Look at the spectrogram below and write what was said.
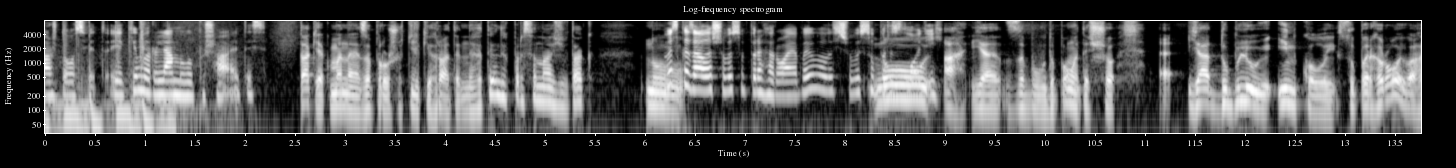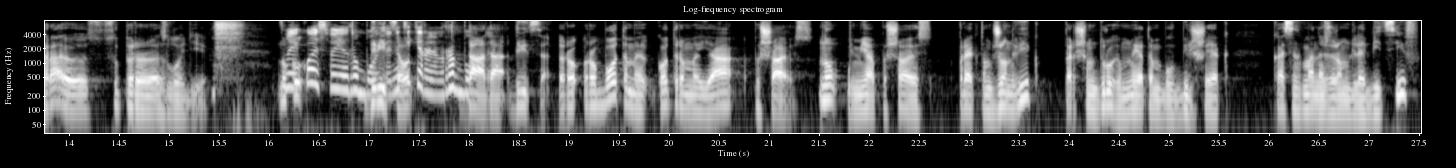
Ваш досвід, якими ролями ви пишаєтесь? Так як мене запрошують тільки грати негативних персонажів, так ну Ви сказали, що ви супергерой, а виявилось, що ви ну а я забув доповнити, що е, я дублюю інколи супергероїв, а граю суперзлодіїв. Ну, ко- якої своєї роботи, дивіться, не тільки ролями, роботи. Да, да, дивіться, роботами, котрими я пишаюсь. Ну, я пишаюсь проектом Джон Вік, першим, другим. Ну, я там був більше як кастинг-менеджером для бійців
